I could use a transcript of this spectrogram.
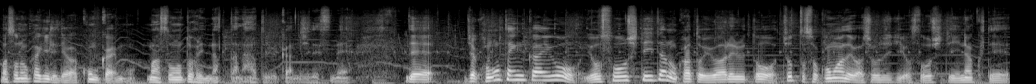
まあ、その限りでは今回も、まあ、その通りになったなという感じですねでじゃあこの展開を予想していたのかと言われるとちょっとそこまでは正直予想していなくて、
